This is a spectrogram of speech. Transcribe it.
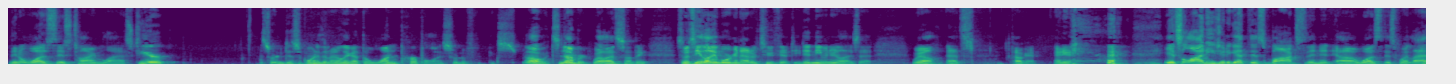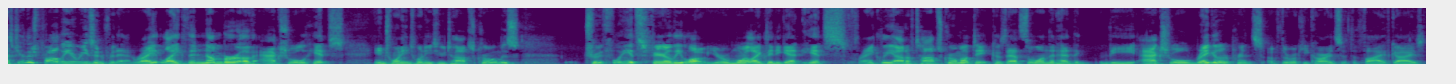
than it was this time last year. Sort of disappointed that I only got the one purple. I sort of, oh, it's numbered. Well, that's something. So it's Eli Morgan out of 250. Didn't even realize that. Well, that's Okay. Anyway, it's a lot easier to get this box than it uh, was this point last year. There's probably a reason for that, right? Like the number of actual hits in 2022 Topps Chrome is, truthfully, it's fairly low. You're more likely to get hits, frankly, out of Topps Chrome Update because that's the one that had the, the actual regular prints of the rookie cards of the five guys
